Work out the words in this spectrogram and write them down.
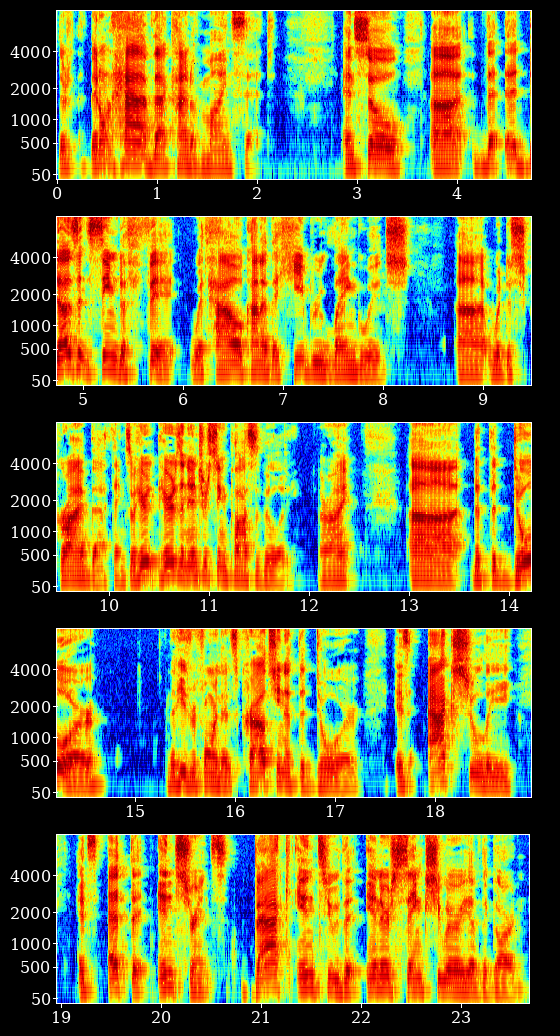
there's, they don't have that kind of mindset. And so uh, th- it doesn't seem to fit with how kind of the Hebrew language uh, would describe that thing. So here, here's an interesting possibility. All right, uh, that the door that he's referring that is crouching at the door is actually it's at the entrance back into the inner sanctuary of the garden.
